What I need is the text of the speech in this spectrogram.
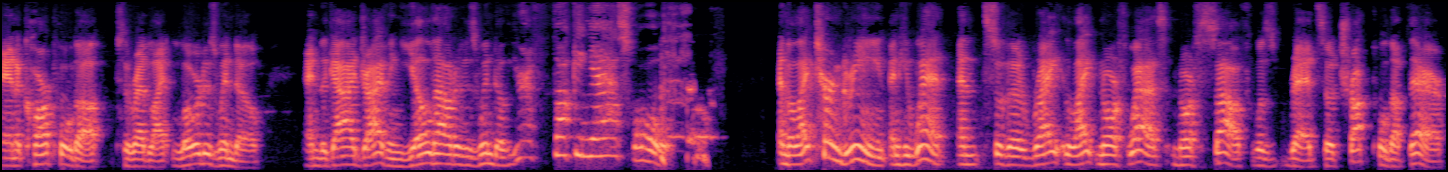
and a car pulled up to the red light, lowered his window, and the guy driving yelled out of his window, "You're a fucking asshole!" And the light turned green, and he went, and so the right light northwest, north south was red. So a truck pulled up there.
